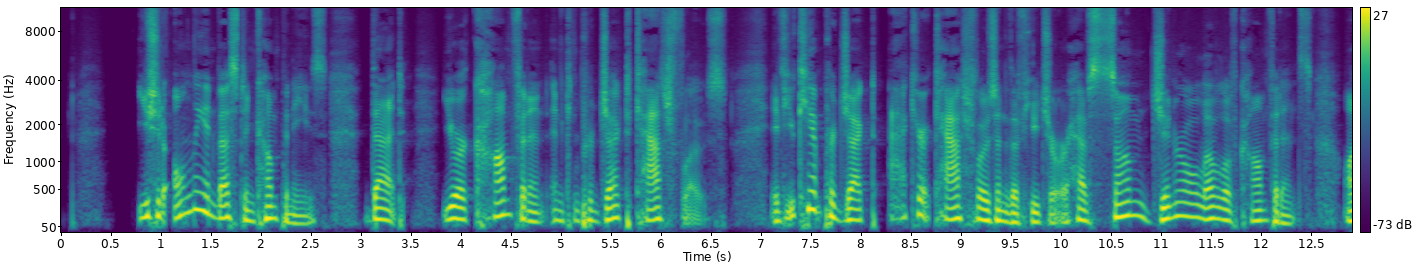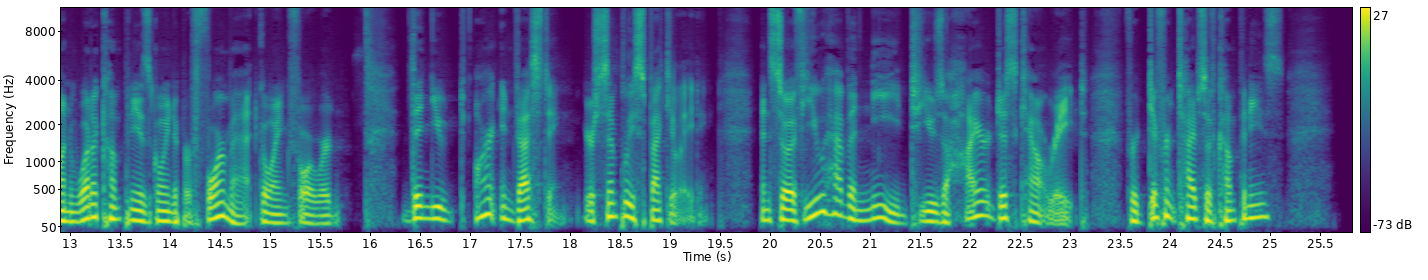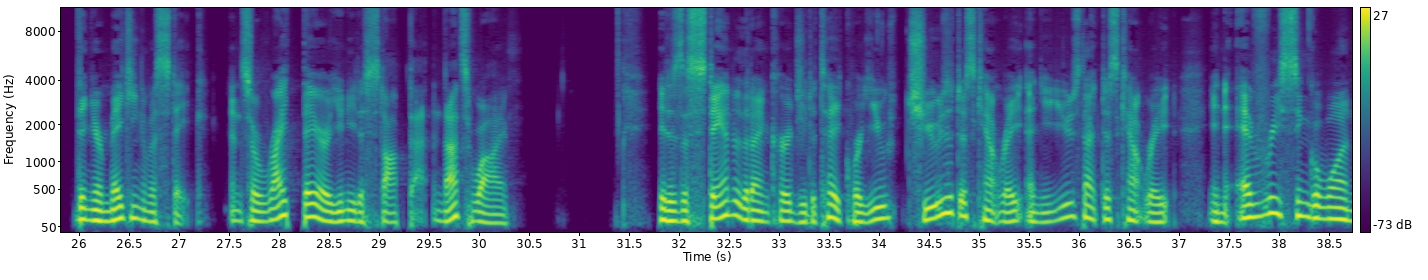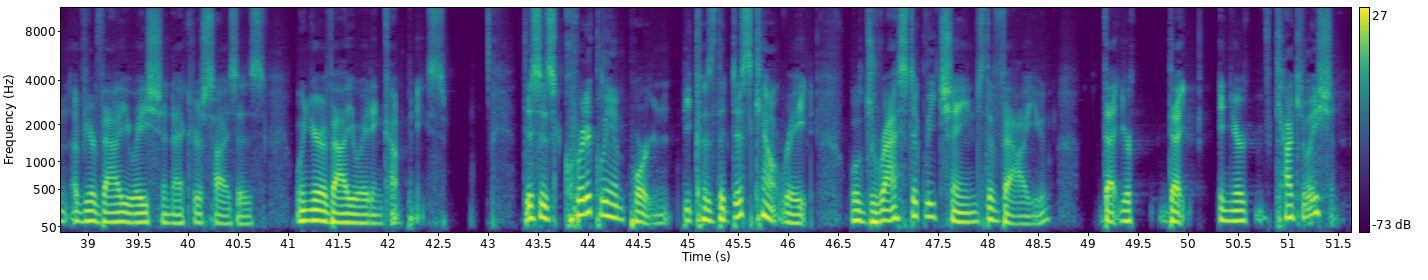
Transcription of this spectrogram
You should only invest in companies that you are confident and can project cash flows. If you can't project accurate cash flows into the future or have some general level of confidence on what a company is going to perform at going forward, then you aren't investing. You're simply speculating. And so, if you have a need to use a higher discount rate for different types of companies, then you're making a mistake. And so, right there, you need to stop that. And that's why it is a standard that I encourage you to take where you choose a discount rate and you use that discount rate in every single one of your valuation exercises when you're evaluating companies. This is critically important because the discount rate will drastically change the value that you're that in your calculation.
